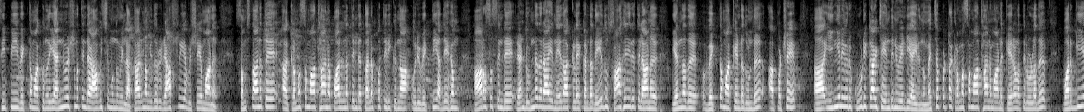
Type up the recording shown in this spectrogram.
സി പി ഐ വ്യക്തമാക്കുന്നത് ഈ അന്വേഷണത്തിന്റെ ആവശ്യമൊന്നുമില്ല. കാരണം ഇതൊരു രാഷ്ട്രീയ വിഷയമാണ്. സംസ്ഥാനത്തെ ക്രമസമാധാന പാലനത്തിന്റെ തലപ്പത്തിരിക്കുന്ന ഒരു വ്യക്തി അദ്ദേഹം ആർ എസ് എസിന്റെ രണ്ട് ഉന്നതരായ നേതാക്കളെ കണ്ടത് ഏതു സാഹചര്യത്തിലാണ് എന്നത് വ്യക്തമാക്കേണ്ടതുണ്ട്. പക്ഷേ ആ, ഒരു കൂടിക്കാഴ്ച എന്തിനു വേണ്ടിയായിരുന്നു? മെച്ചപ്പെട്ട ക്രമസമാധാനമാണ് കേരളത്തിലുള്ളത്. വർഗീയ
